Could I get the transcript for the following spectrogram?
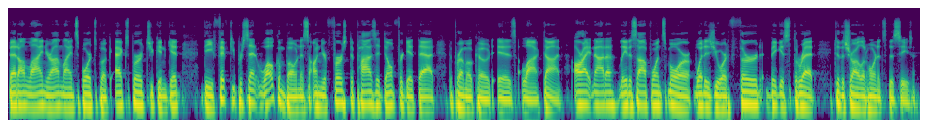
Bet Online, your online sportsbook experts. You can get the 50% welcome bonus on your first deposit. Don't forget that. The promo code is locked on. All right, Nada, lead us off once more. What is your third biggest threat to the Charlotte Hornets this season?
